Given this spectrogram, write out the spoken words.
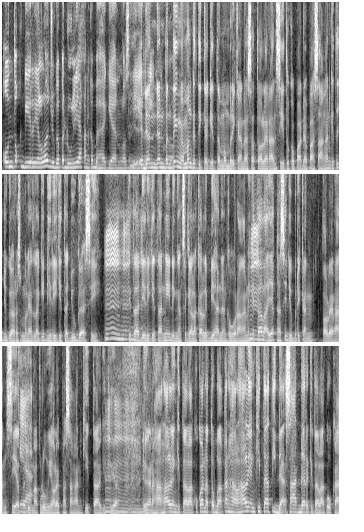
untuk diri lo juga peduli akan kebahagiaan lo sendiri. dan dan gitu. penting memang ketika kita memberikan rasa toleransi itu kepada pasangan, kita juga harus melihat lagi diri kita juga sih. Mm-hmm, Kita diri kita nih dengan segala kelebihan dan kekurangannya kita layak nggak sih diberikan toleransi atau Iya. dimaklumi oleh pasangan kita gitu ya. Dengan hal-hal yang kita lakukan atau bahkan hal-hal yang kita tidak sadar kita lakukan.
